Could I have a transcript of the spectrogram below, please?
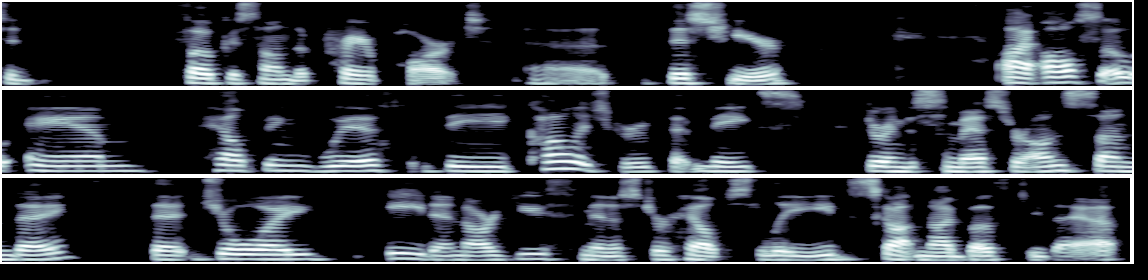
to focus on the prayer part uh, this year. I also am helping with the college group that meets during the semester on Sunday that Joy Eden, our youth minister, helps lead. Scott and I both do that.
